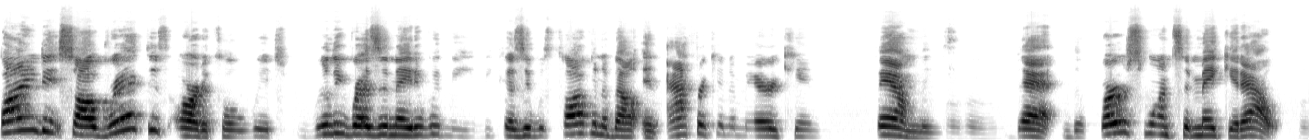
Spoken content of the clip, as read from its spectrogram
find it, so I read this article, which really resonated with me because it was talking about an African American family mm-hmm. that the first one to make it out, mm-hmm.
